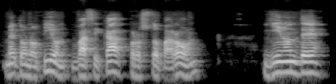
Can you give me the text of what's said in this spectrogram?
με τον οποίο βασικά προς το παρόν γίνονται ε,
